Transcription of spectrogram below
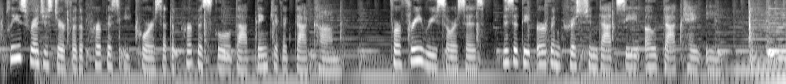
please register for the Purpose e course at thepurposeschool.thinkific.com. For free resources, visit theurbanchristian.co.ke.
